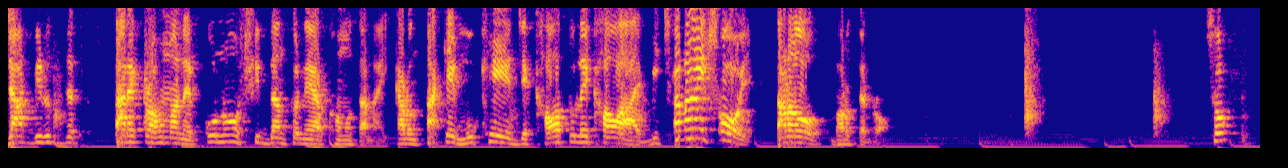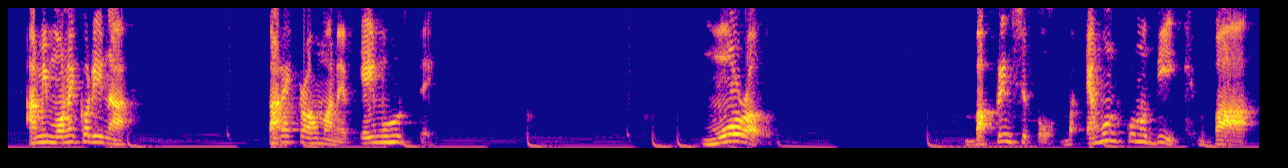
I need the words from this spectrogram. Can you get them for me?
যার বিরুদ্ধে তারেক রহমানের কোনো সিদ্ধান্ত নেয়ার ক্ষমতা নাই। কারণ তাকে মুখে যে খাওয়া তুলে খাওয়ায়, বিছানায় শোয়, তারাও ভারতের রং। আমি মনে করি না তারেক রহমানের এই মুহূর্তে মোরাল বা প্রিন্সিপাল বা এমন কোন দিক বা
